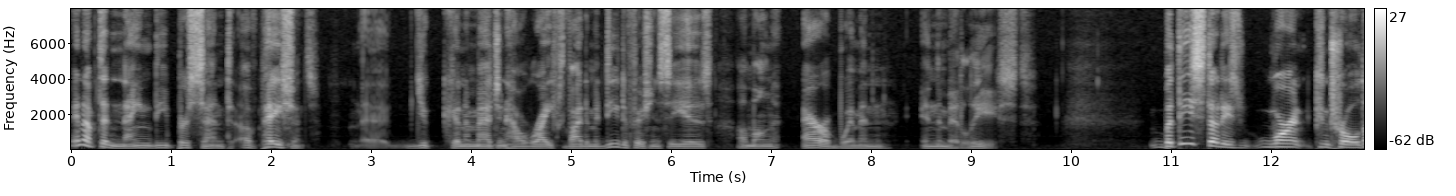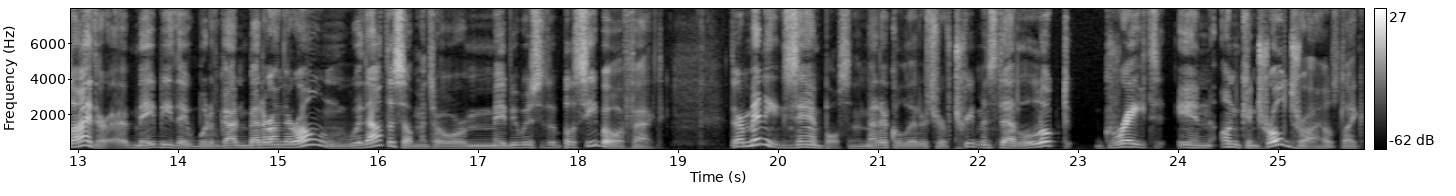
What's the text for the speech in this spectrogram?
in up to 90% of patients. Uh, you can imagine how rife vitamin D deficiency is among Arab women in the Middle East. But these studies weren't controlled either. Uh, maybe they would have gotten better on their own without the supplements, or maybe it was the placebo effect. There are many examples in the medical literature of treatments that looked great in uncontrolled trials, like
